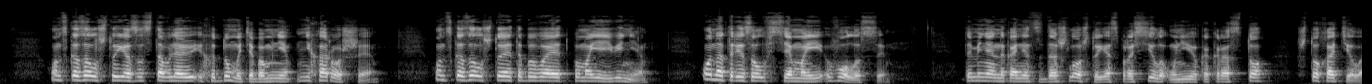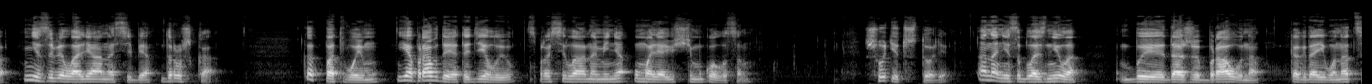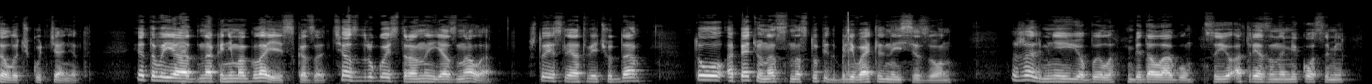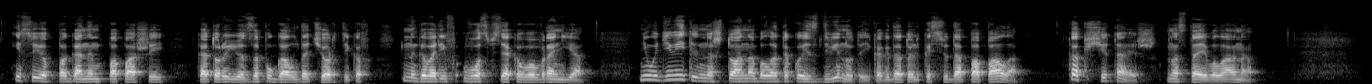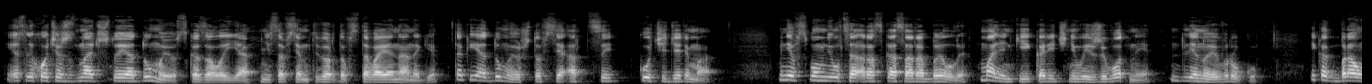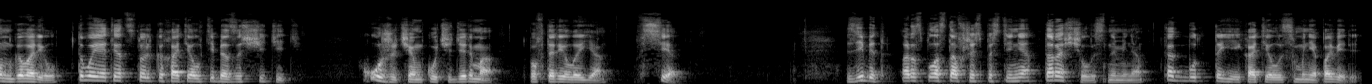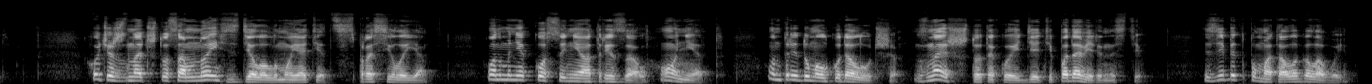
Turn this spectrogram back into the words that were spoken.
Он сказал, что я заставляю их думать обо мне нехорошее. Он сказал, что это бывает по моей вине. Он отрезал все мои волосы. До меня наконец дошло, что я спросила у нее как раз то, что хотела, не завела ли она себе дружка. «Как по-твоему, я правда это делаю?» – спросила она меня умоляющим голосом. «Шутит, что ли?» Она не соблазнила бы даже Брауна, когда его на целочку тянет. Этого я, однако, не могла ей сказать. А с другой стороны, я знала, что если отвечу «да», то опять у нас наступит блевательный сезон. Жаль мне ее было, бедолагу, с ее отрезанными косами и с ее поганым папашей, который ее запугал до чертиков, наговорив воз всякого вранья. Неудивительно, что она была такой сдвинутой, когда только сюда попала. «Как считаешь?» – настаивала она. «Если хочешь знать, что я думаю», – сказала я, не совсем твердо вставая на ноги, – «так я думаю, что все отцы – куча дерьма». Мне вспомнился рассказ Арабеллы «Маленькие коричневые животные, длиной в руку». И как Браун говорил, твой отец только хотел тебя защитить. Хуже, чем куча дерьма, повторила я. Все. Зибет, распластавшись по стене, таращилась на меня, как будто ей хотелось мне поверить. «Хочешь знать, что со мной сделал мой отец?» – спросила я. «Он мне косы не отрезал. О, нет. Он придумал куда лучше. Знаешь, что такое дети по доверенности?» Зибет помотала головой.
